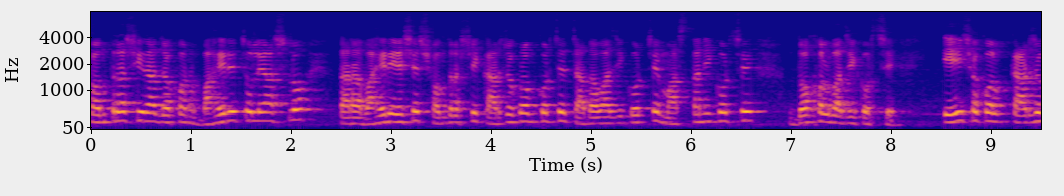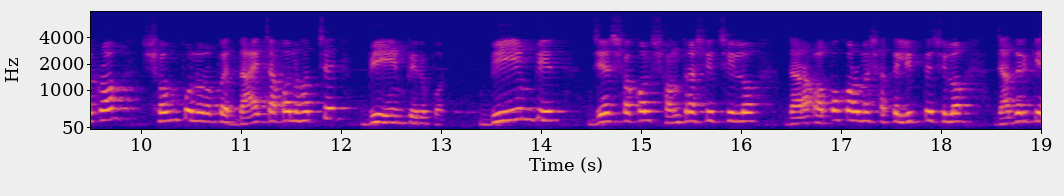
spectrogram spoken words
সন্ত্রাসীরা যখন বাইরে চলে আসলো, তারা বাইরে এসে সন্ত্রাসী কার্যক্রম করছে, চাঁদাবাজি করছে, মাস্তানি করছে, দখলবাজি করছে। এই সকল কার্যক্রম সম্পূর্ণরূপে দায় চাপানো হচ্ছে বিএনপির উপর। বিএনপির যে সকল সন্ত্রাসী ছিল, যারা অপকর্মের সাথে লিপ্ত ছিল, যাদেরকে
